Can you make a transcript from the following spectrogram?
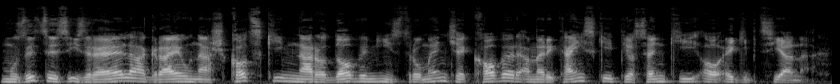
Muzycy z Izraela grają na szkockim narodowym instrumencie cover amerykańskiej piosenki o Egipcjanach.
